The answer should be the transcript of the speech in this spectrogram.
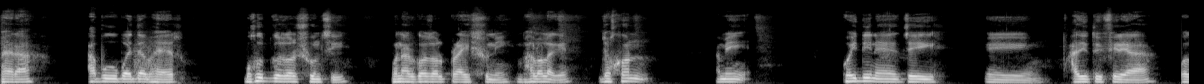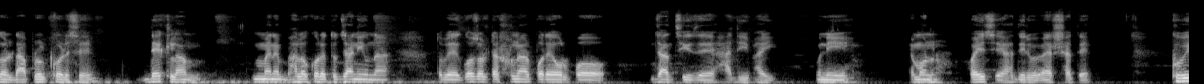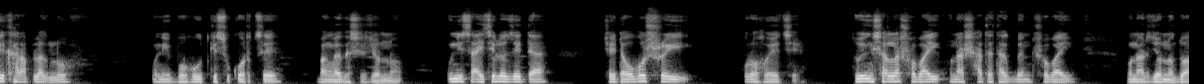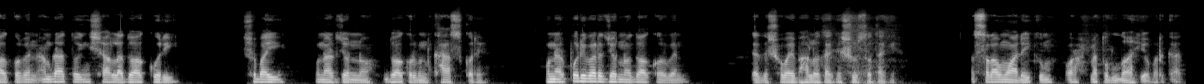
ভাইরা আবু উবায়দা ভাইয়ের বহুত গজল শুনছি, ওনার গজল প্রায় শুনি, ভালো লাগে। যখন আমি ওই দিনে যেই হাজি তুই ফিরিয়া গজলটা আপলোড করেছে। দেখলাম মানে ভালো করে তো জানিও না, তবে গজলটা শোনার পরে অল্প জানছি যে হাদি ভাই, উনি এমন হয়েছে হাদির ভাইয়ের সাথে। খুবই খারাপ লাগল। উনি বহুত কিছু করছে বাংলাদেশের জন্য। উনি চাইছিল যেটা, সেটা অবশ্যই পুরো হয়েছে। তো ইনশাল্লাহ সবাই ওনার সাথে থাকবেন, সবাই ওনার জন্য দোয়া করবেন। আমরা তো ইনশাল্লাহ দোয়া করি। সবাই ওনার জন্য দোয়া করবেন খাস করে। ওনার পরিবারের জন্য দোয়া করবেন যাতে সবাই ভালো থাকে, সুস্থ থাকে। আসসালামু আলাইকুম ওরহমতুল্লাহ বারকাত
